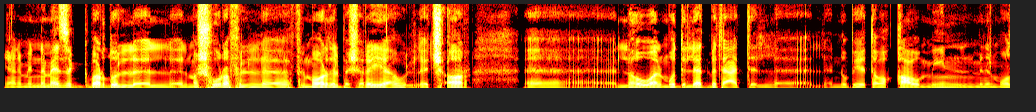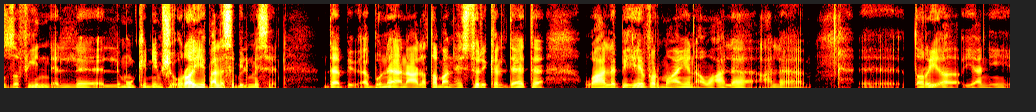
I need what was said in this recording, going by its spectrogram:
يعني من النماذج برضو ال- ال- المشهورة في في الموارد البشرية أو ال HR آه، اللي هو الموديلات بتاعت انه بيتوقعوا مين من الموظفين اللي اللي ممكن يمشي قريب على سبيل المثال. ده بيبقى بناء على طبعا historical data وعلى behavior معين أو على على آه، طريقة يعني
